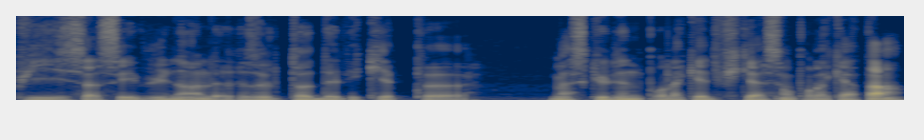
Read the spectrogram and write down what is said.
Puis ça s'est vu dans le résultat de l'équipe euh, masculine pour la qualification pour le Qatar.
